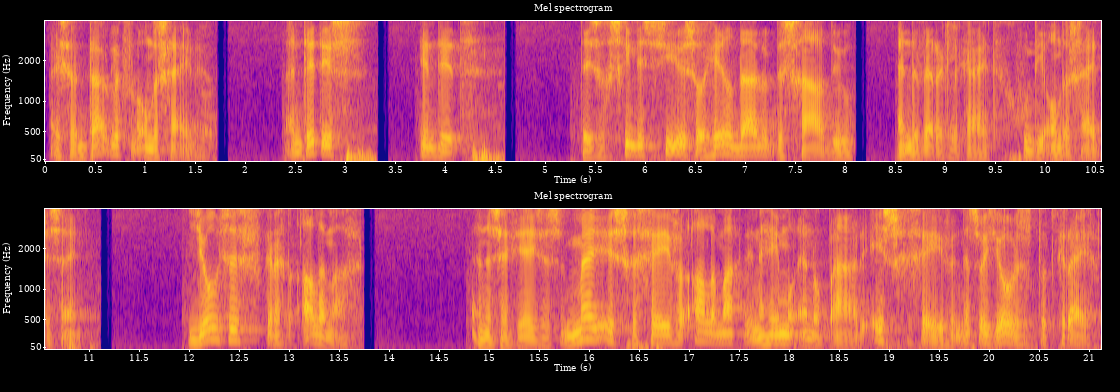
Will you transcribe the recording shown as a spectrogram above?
Hij is er duidelijk van onderscheiden. En dit is in dit, deze geschiedenis zie je zo heel duidelijk de schaduw en de werkelijkheid, hoe die onderscheiden zijn. Jozef krijgt alle macht. En dan zegt Jezus, mij is gegeven alle macht in hemel en op aarde. Is gegeven, net zoals Jozef dat krijgt.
